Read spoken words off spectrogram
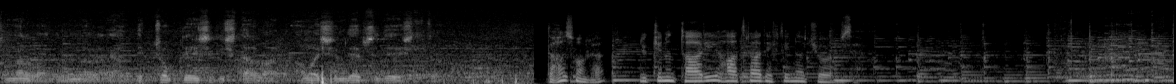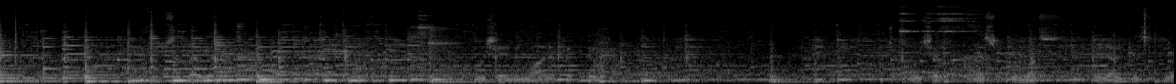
şunlar vardı, bunlar. Yani çok değişik işler vardı. Ama şimdi hepsi değişti. Daha sonra dükkanın tarihi hatıra defterini açıyor bize. Bu şeydi muhalefetteyken. Bu şey Mesut Yılmaz, Bilal Kesici,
